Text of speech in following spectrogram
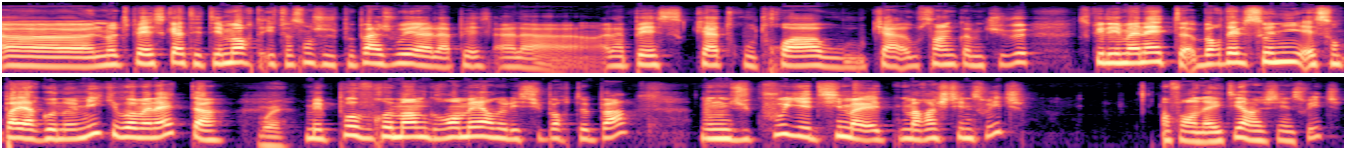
Euh, notre PS4 était morte. Et de toute façon je peux pas jouer à la, PS, à la, à la PS4 ou 3 ou, 4 ou 5 comme tu veux. Parce que les manettes bordel Sony elles sont pas ergonomiques vos manettes. Ouais. mes pauvres mains de grand-mère ne les supportent pas. Donc du coup Yeti m'a m'a racheté une Switch. Enfin on a été racheter une Switch.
